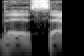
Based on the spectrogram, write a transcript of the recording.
This episode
